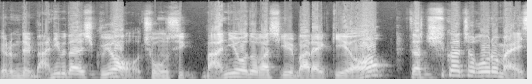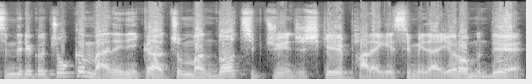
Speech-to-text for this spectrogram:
여러분들 많이 받아가시고요. 좋은 수익 많이 얻어가시길 바랄게요. 자, 추가적으로 말씀드릴 거 조금 많으니까 좀만 더 집중해 주시길 바라겠습니다. 여러분들.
